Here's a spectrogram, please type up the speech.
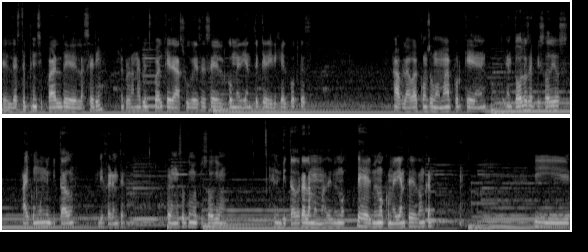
el de este principal de la serie, el personaje principal que a su vez es el comediante que dirige el podcast, hablaba con su mamá porque en, todos los episodios hay como un invitado diferente. Pero en ese último episodio el invitado era la mamá del mismo, del mismo comediante de Duncan. Y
